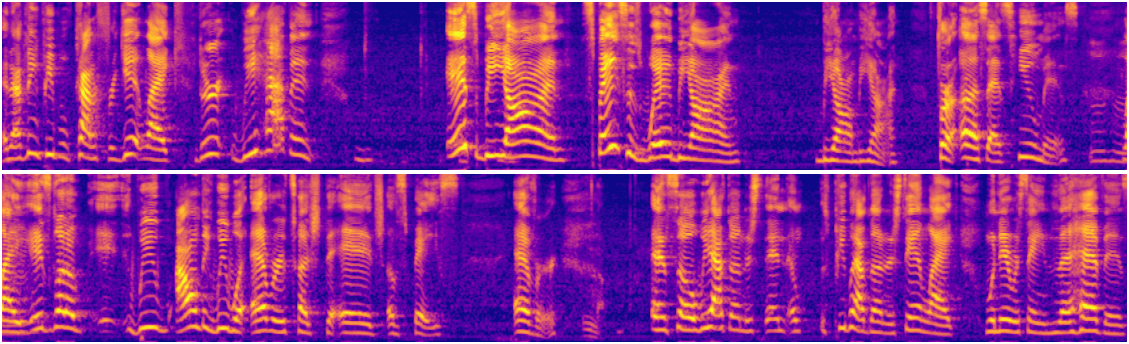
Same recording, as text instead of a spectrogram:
and I think people kind of forget like there we haven't. It's beyond space is way beyond, beyond beyond for us as humans. Mm-hmm. Like it's gonna it, we I don't think we will ever touch the edge of space ever. No. And so we have to understand. People have to understand, like when they were saying the heavens,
